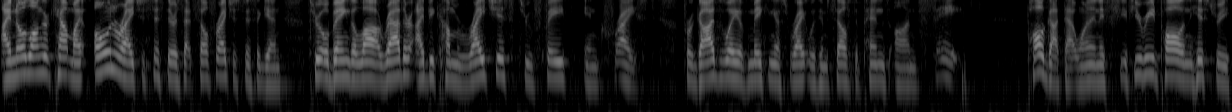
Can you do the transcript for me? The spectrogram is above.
I no longer count my own righteousness, there's that self righteousness again, through obeying the law. Rather, I become righteous through faith in Christ. For God's way of making us right with himself depends on faith. Paul got that one. And if, if you read Paul in history,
